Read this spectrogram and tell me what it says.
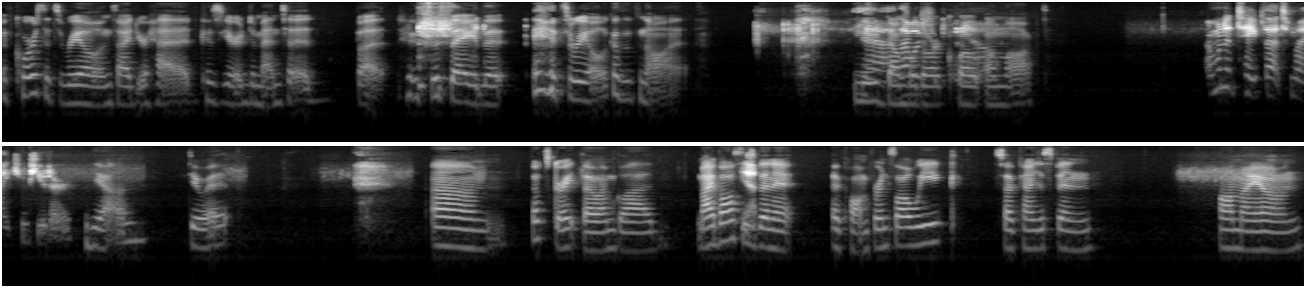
of course, it's real inside your head because you're demented, but who's to say that it's real because it's not? New Yeah, Dumbledore quote unlocked. I'm gonna tape that to my computer. Yeah, do it. Um, that's great though. I'm glad. My boss Yeah. has been at a conference all week, so I've kind of just been on my own,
